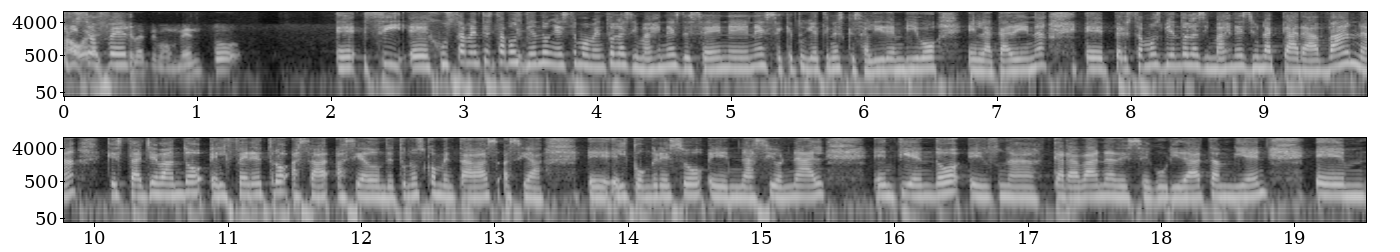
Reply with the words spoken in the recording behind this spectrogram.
Ahora, este momento eh, sí, eh, justamente estamos viendo en este momento las imágenes de CNN. Sé que tú ya tienes que salir en vivo en la cadena, eh, pero estamos viendo las imágenes de una caravana que está llevando el féretro hacia, hacia donde tú nos comentabas, hacia el Congreso Nacional. Entiendo, es una caravana de seguridad también. Em,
